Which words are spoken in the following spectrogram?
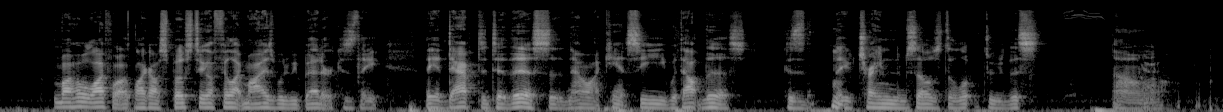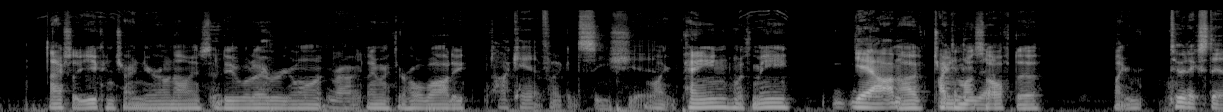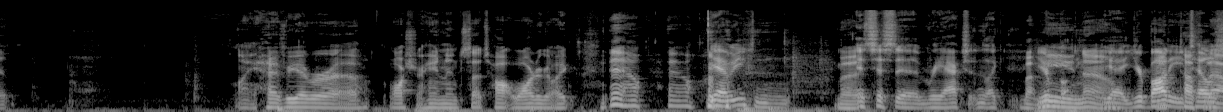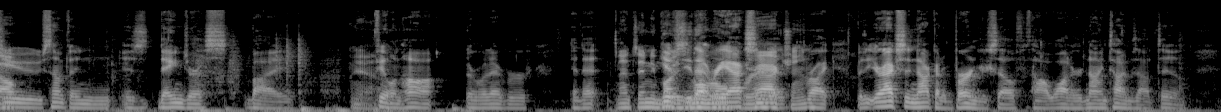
my whole life like- I was supposed to, I feel like my eyes would be better because they they adapted to this. So now I can't see without this because hmm. they've trained themselves to look through this. I don't know. Actually, you can train your own eyes to do whatever you want. Right. Same with your whole body. I can't fucking see shit. Like pain with me, Yeah, I'm I've I can trained do that. myself to like to an extent. like have you ever uh washed your hand in such hot water you're like ow ow Yeah, but you can. but It's just a reaction. Like but your me bo- no Yeah, your body tells you something is dangerous by yeah feeling hot or whatever, and that that's anybody's gives you that normal reaction. that- right? But you're actually not going to burn yourself with hot water nine times out of ten.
